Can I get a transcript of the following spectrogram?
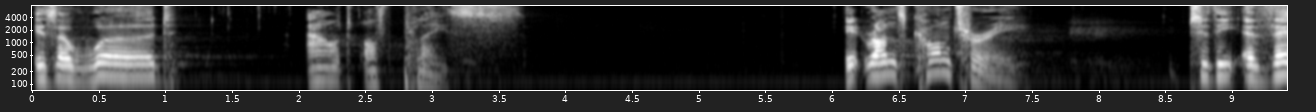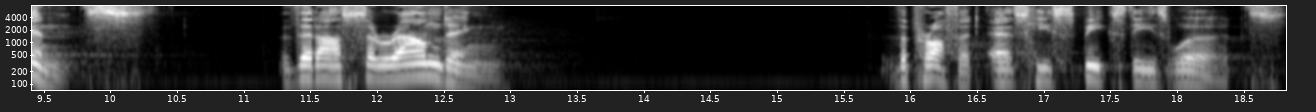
is a word out of place. It runs contrary to the events that are surrounding the prophet as he speaks these words.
